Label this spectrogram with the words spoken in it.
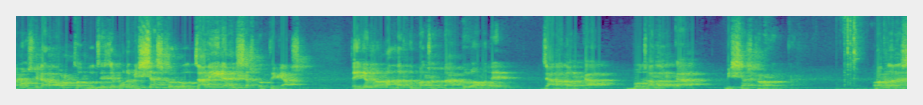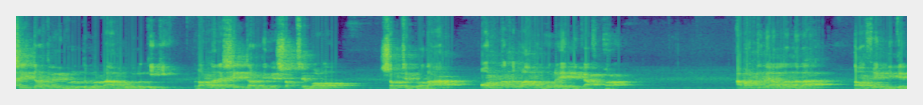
এবং সেটার অর্থ বুঝে যে মনে বিশ্বাস করব, জানি না বিশ্বাস করতে আসে। তো এই জন্য আল্লাহর গুণবাচক নামগুলো আমাদের জানা দরকার, বোঝা দরকার, বিশ্বাস করা দরকার। রমজানের শেষ দশ দিনের গুরুত্বপূর্ণ আমলগুলো কি কি? রমজানের শেষ দশ দিনের সবচেয়ে বড়, সবচেয়ে প্রধান, অন্যতম আমল হলো এতে কাজ করা। আবার যদি আল্লাহ তালা তৌফিক দিতেন,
